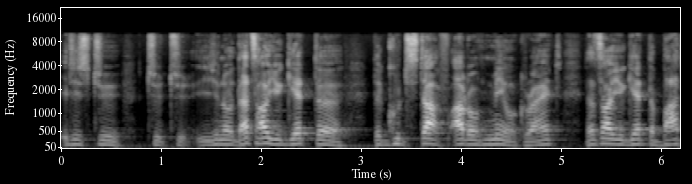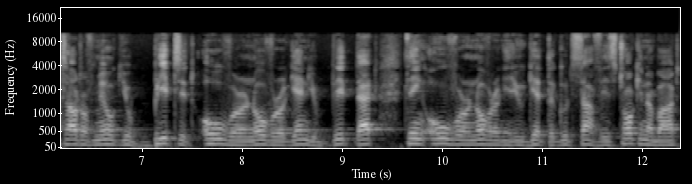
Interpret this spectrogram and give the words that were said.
It is to, to, to, you know, that's how you get the, the good stuff out of milk, right? That's how you get the butter out of milk. You beat it over and over again. You beat that thing over and over again. You get the good stuff. He's talking about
